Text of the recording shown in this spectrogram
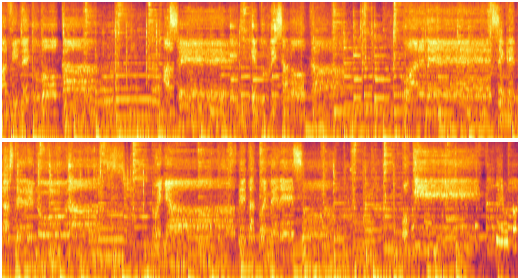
marfil de tu boca hace que tu risa loca guarde secretas ternuras, dueña de tanto embeleso, minutos,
